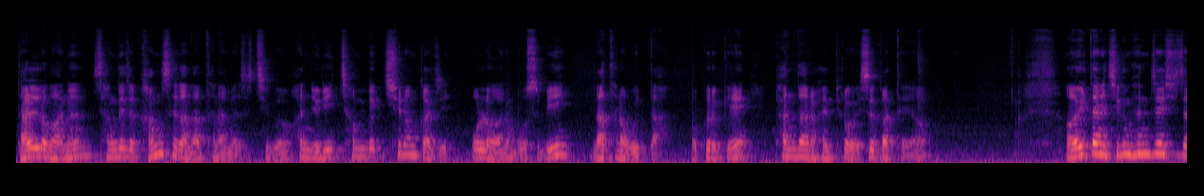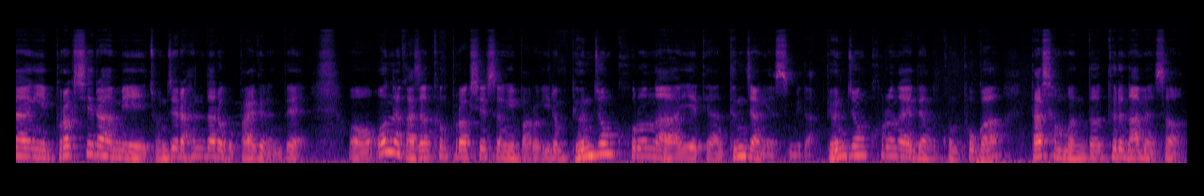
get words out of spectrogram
달러와는 상대적 강세가 나타나면서 지금 환율이 1107원까지 올라가는 모습이 나타나고 있다. 뭐 그렇게 판단을 할 필요가 있을 것 같아요. 어, 일단은 지금 현재 시장이 불확실함이 존재를 한다고 봐야 되는데 어, 오늘 가장 큰 불확실성이 바로 이런 변종 코로나에 대한 등장이었습니다. 변종 코로나에 대한 공포가 다시 한 번 더 드러나면서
